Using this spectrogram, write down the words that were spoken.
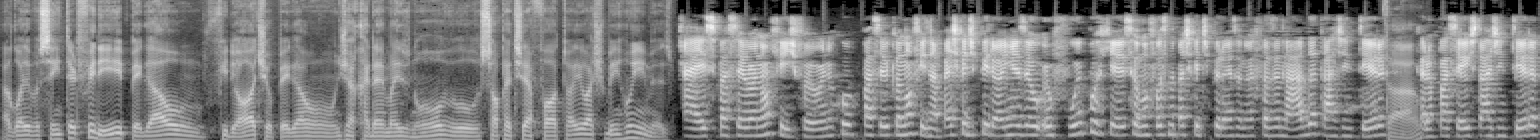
Agora, você interferir, pegar um filhote ou pegar um jacaré mais novo só pra tirar foto, aí eu acho bem ruim mesmo. Ah, esse passeio eu não fiz, foi o único passeio que eu não fiz. Na pesca de piranhas eu, eu fui porque se eu não fosse na pesca de piranhas eu não ia fazer nada a tarde inteira. Tá. Era um passeio de tarde inteira,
